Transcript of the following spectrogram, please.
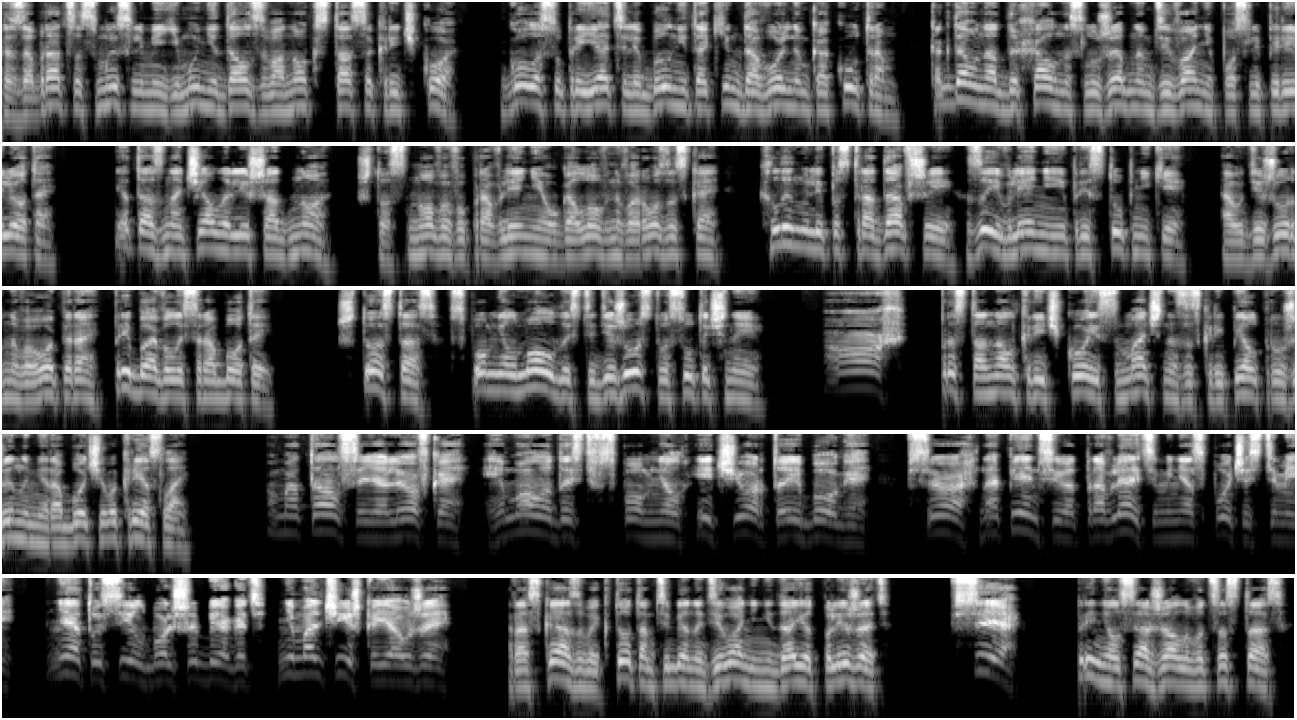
Разобраться с мыслями ему не дал звонок Стаса Кричко. Голос у приятеля был не таким довольным, как утром, когда он отдыхал на служебном диване после перелета. Это означало лишь одно, что снова в управление уголовного розыска хлынули пострадавшие, заявления и преступники, а у дежурного опера прибавилось работы. «Что, Стас, вспомнил молодость и дежурства суточные?» Простонал Кричко и смачно заскрипел пружинами рабочего кресла. «Умотался я, Левка, и молодость вспомнил, и черта, и бога. Все, на пенсию отправляйте меня с почестями. Нету сил больше бегать, не мальчишка я уже». «Рассказывай, кто там тебе на диване не дает полежать?» «Все!» – принялся жаловаться Стас.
